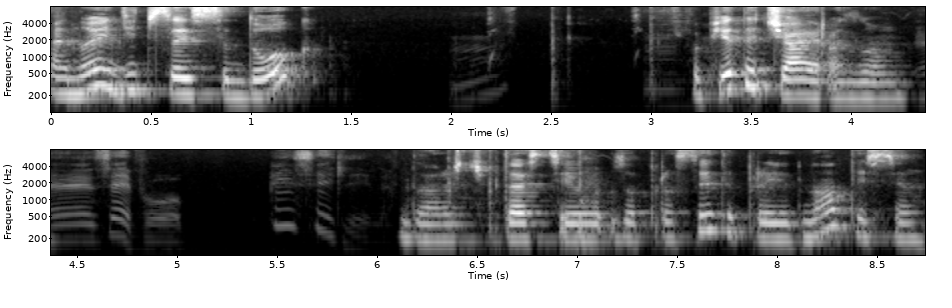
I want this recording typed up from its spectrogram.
А ну йдіть в цей садок, поп'єте чай разом. Зараз чи вдасться його запросити, приєднатися.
